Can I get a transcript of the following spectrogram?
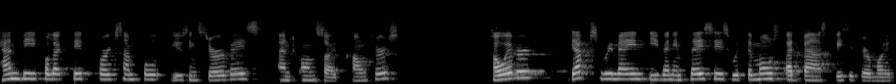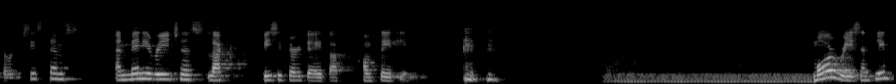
can be collected, for example, using surveys and on-site counters. However, gaps remain even in places with the most advanced visitor monitoring systems, and many regions lack visitor data completely. More recently,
